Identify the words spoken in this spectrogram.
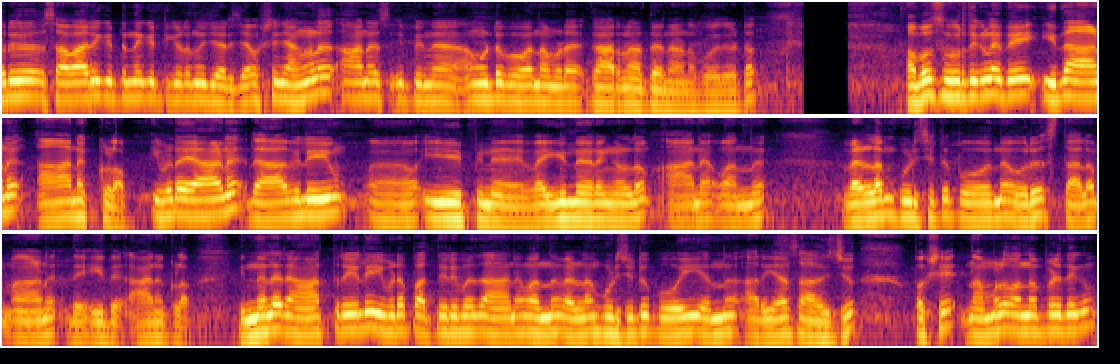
ഒരു സവാരി കിട്ടുന്ന കിട്ടിക്കിട്ടെന്ന് വിചാരിച്ചാൽ പക്ഷെ ഞങ്ങൾ ആന പിന്നെ അങ്ങോട്ട് പോകാൻ നമ്മുടെ കാറിനകത്ത് തന്നെയാണ് പോയത് കേട്ടോ. അപ്പോൾ സുഹൃത്തുക്കളെ ഇതേ ഇതാണ് ആനക്കുളം. ഇവിടെയാണ് രാവിലെയും ഈ പിന്നെ വൈകുന്നേരങ്ങളിലും ആന വന്ന് വെള്ളം കുടിച്ചിട്ട് പോകുന്ന ഒരു സ്ഥലം ആണ് ഇത് ആനക്കുളം. ഇന്നലെ രാത്രിയിൽ ഇവിടെ പത്തിരുപത് ആന വന്ന് വെള്ളം കുടിച്ചിട്ട് പോയി എന്ന് അറിയാൻ സാധിച്ചു. പക്ഷേ നമ്മൾ വന്നപ്പോഴത്തേക്കും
